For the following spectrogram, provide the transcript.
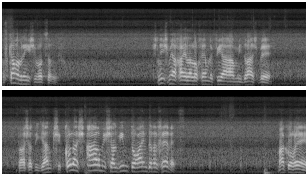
אז כמה בני ישיבות צריך? שליש מהחיל הלוחם לפי המדרש בפרשת מדיין, כשכל השאר משלבים תורה עם דרך ארץ. מה קורה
